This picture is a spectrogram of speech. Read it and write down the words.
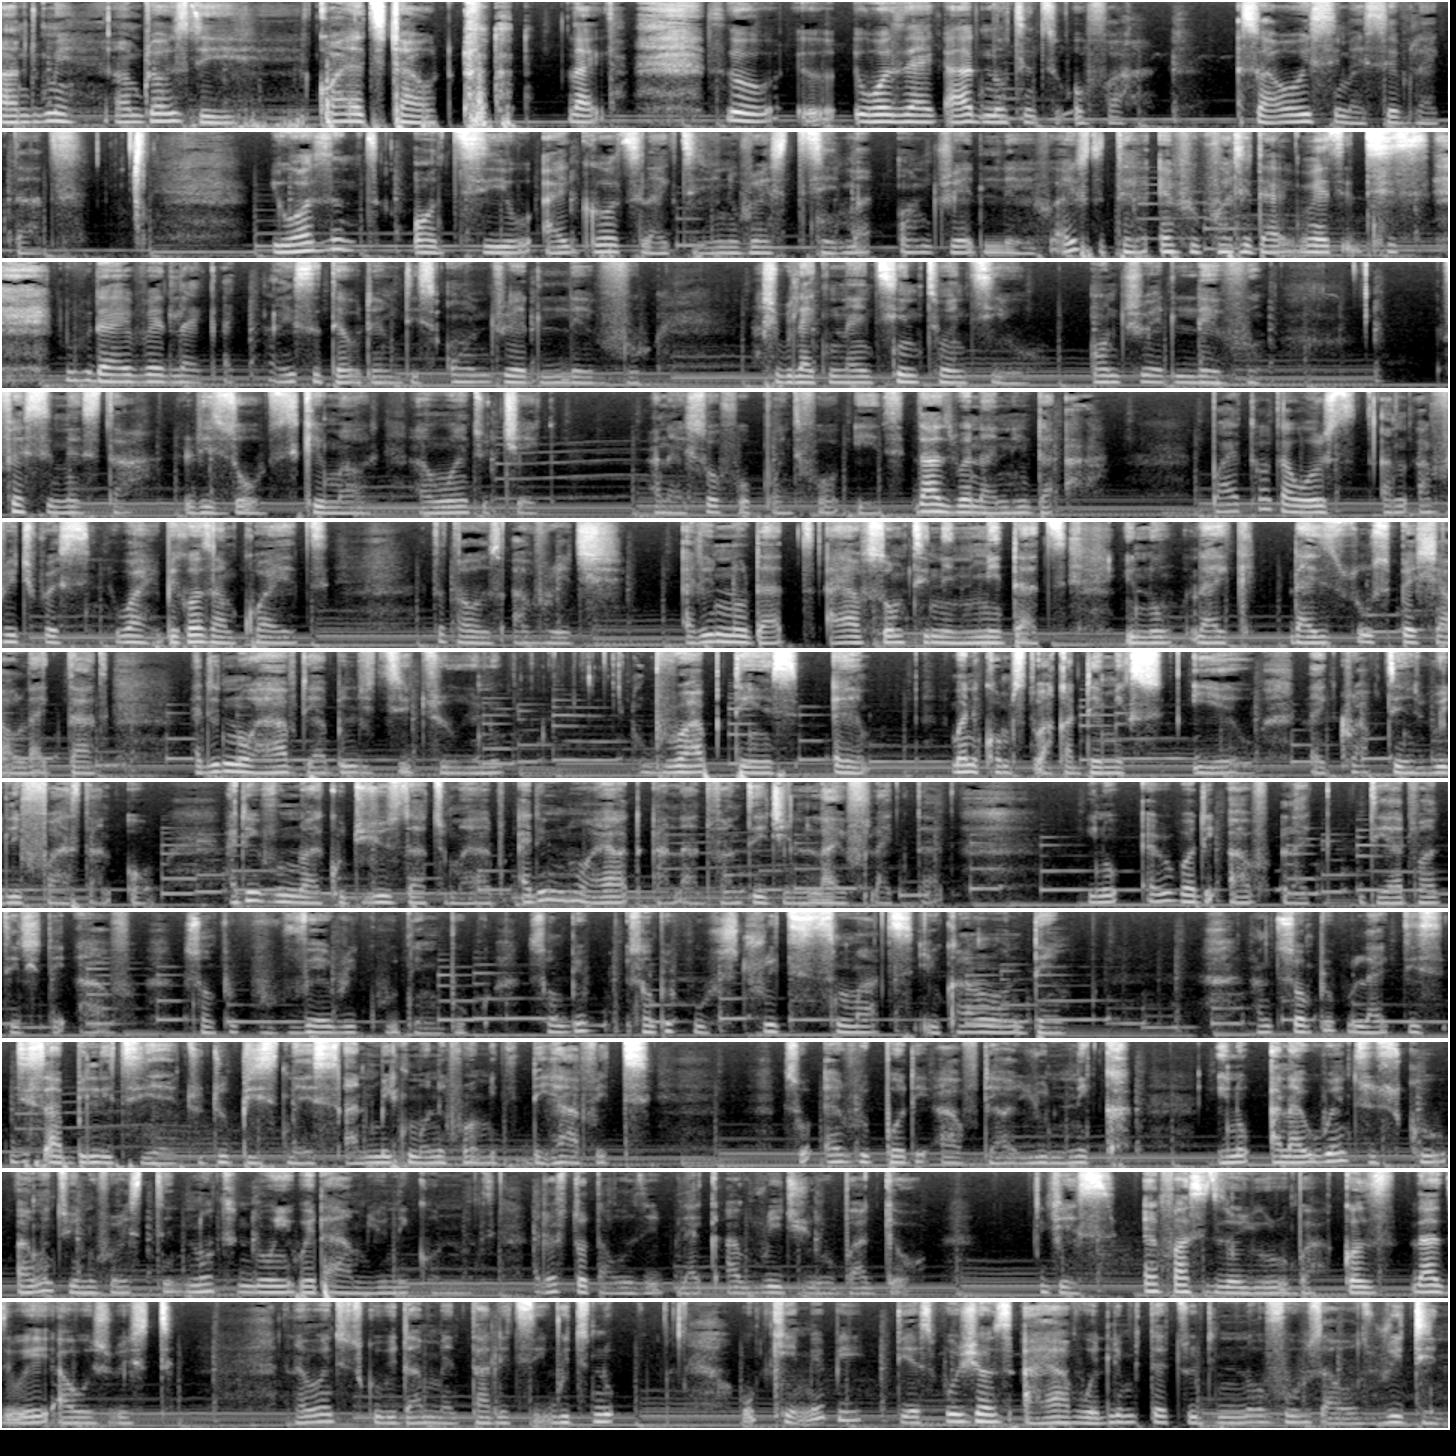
and me. I'm just the quiet child. like so, it, it was like I had nothing to offer. So I always see myself like that. It wasn't until I got like to university, my hundred level. I used to tell everybody that I met this people that I met, like I, I used to tell them this hundred level. I should be like 19, 20 or 100 level. First semester results came out. I went to check and I saw 4.48. That's when I knew that. Ah, but I thought I was an average person. Why? Because I'm quiet thought I was average. I didn't know that I have something in me that, you know, like that is so special like that. I didn't know I have the ability to, you know, grab things um, when it comes to academics yeah, like grab things really fast and all. I didn't even know I could use that to my. I didn't know I had an advantage in life like that you know everybody have like the advantage they have. Some people very good in book. Some people some people street smart you can't run them. And some people like this this ability eh, to do business and make money from it. They have it. So everybody have their unique you know. And i went to school i went to university not knowing whether i'm unique or not. I just thought i was a like average yoruba girl yes, emphasis on Yoruba because that's the way I was raised. And I went to school with that mentality, with no, okay, maybe the exposures I have were limited to the novels I was reading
